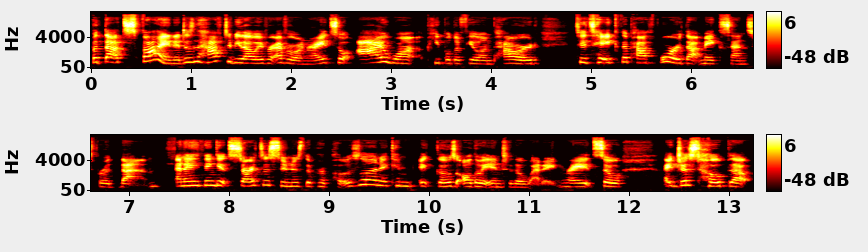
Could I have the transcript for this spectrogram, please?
But that's fine. It doesn't have to be that way for everyone, right? So I want people to feel empowered to take the path forward that makes sense for them. And I think it starts as soon as the proposal and it can it goes all the way into the wedding, right? So I just hope that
